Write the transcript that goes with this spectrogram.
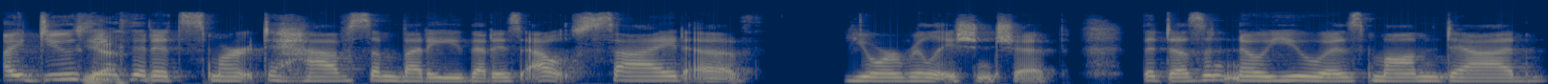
I do think Yeah. that it's smart to have somebody that is outside of your relationship that doesn't know you as mom, dad,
